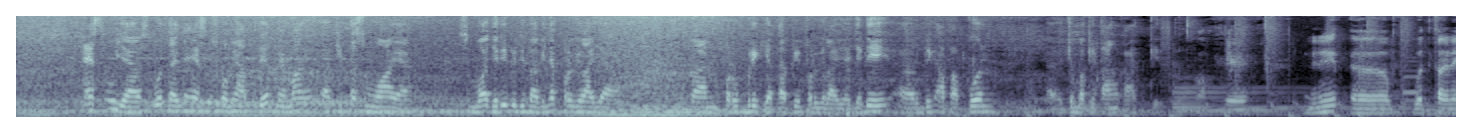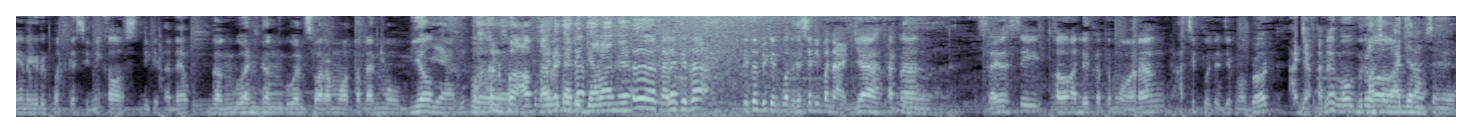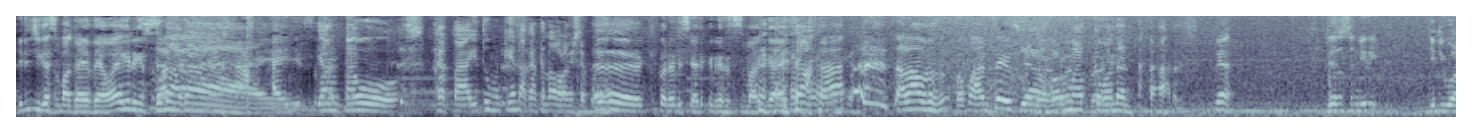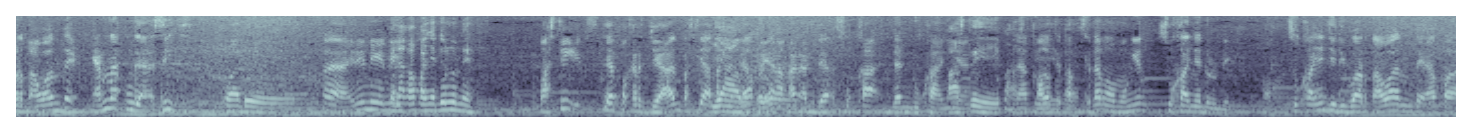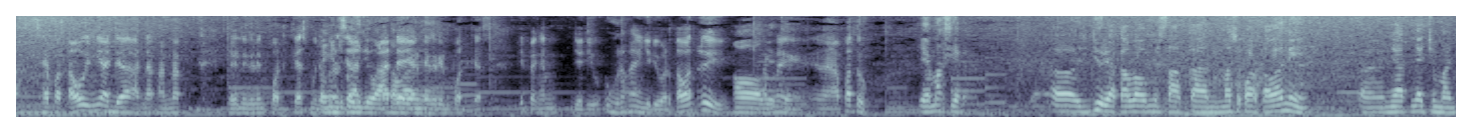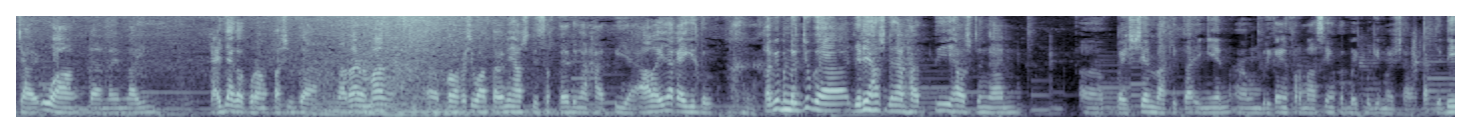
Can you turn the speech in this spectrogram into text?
SU ya sebutannya SU Sukabumi Update memang eh, kita semua ya semua jadi dibaginya per wilayah bukan per rubrik ya tapi per wilayah jadi eh, rubrik apa pun eh, coba kita angkat gitu. Oke. Ini eh, buat kalian yang dengerin podcast ini kalau sedikit ada gangguan-gangguan suara motor dan mobil, Iya betul. mohon maaf karena kita, kita, di jalan ya. eh, karena kita kita bikin podcastnya di mana aja karena Betul. saya sih kalau ada ketemu orang asik buat ajak ngobrol, ajakannya ngobrol. Langsung aja langsung ya. Jadi juga sebagai TW gini Sebagai Anjir, yang sebagai. tahu kata itu mungkin akan kena orang siapa. ya? Eh, kita udah disiarin dengan sebagai salam Bapak Hansip Ya, hormat komandan. nah dia sendiri jadi wartawan teh enak nggak sih? Waduh. nah ini nih ini Enak apanya dulu nih? pasti setiap pekerjaan pasti akan Ya, ada apa ya? akan ada suka dan dukanya. Pasti, nah pasti, kalau kita pasti. kita ngomongin sukanya dulu deh. Oh, sukanya jadi wartawan teh apa? Siapa tahu ini ada anak-anak yang dengerin podcast mudah-mudahan sih ada wartawan yang ya. dengerin podcast. Dia pengen jadi uh orang yang jadi wartawan eh. Oh, karena gitu. nah, apa tuh? Ya sih ya, eh, jujur ya kalau misalkan masuk wartawan nih eh, niatnya cuma cari uang dan lain-lain kayaknya agak kurang pas juga. Karena memang eh, profesi wartawan ini harus disertai dengan hati ya. Alainya kayak gitu. Tapi bener juga jadi harus dengan hati harus dengan eh, passion lah kita ingin eh, memberikan informasi yang terbaik bagi masyarakat. Jadi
